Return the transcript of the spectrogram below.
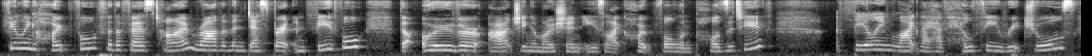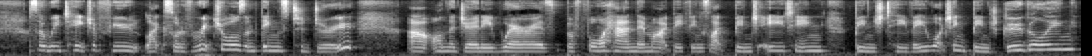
Feeling hopeful for the first time rather than desperate and fearful. The overarching emotion is like hopeful and positive feeling like they have healthy rituals. So we teach a few like sort of rituals and things to do uh, on the journey, whereas beforehand there might be things like binge eating, binge TV watching, binge Googling,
